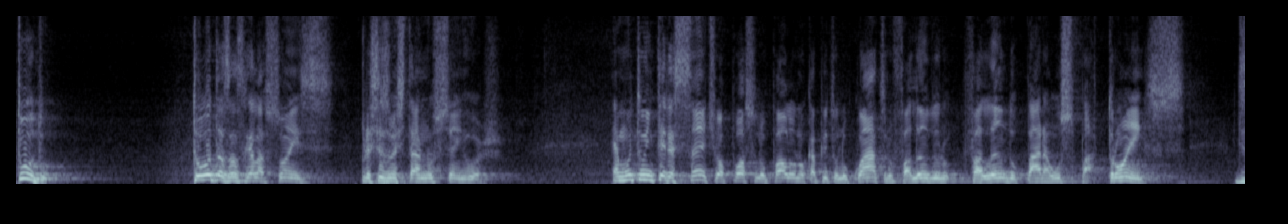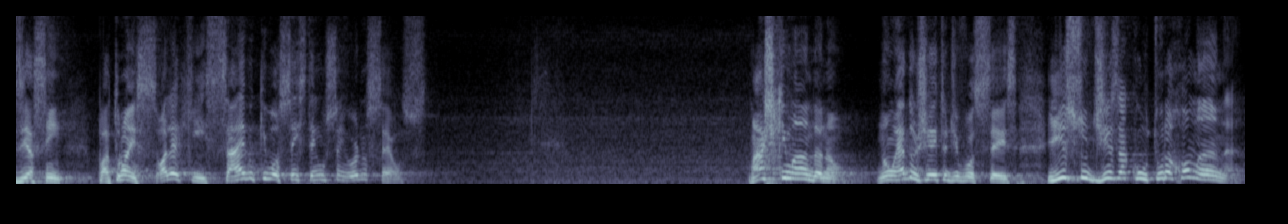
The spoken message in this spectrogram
Tudo. Todas as relações precisam estar no Senhor. É muito interessante o apóstolo Paulo, no capítulo 4, falando, falando para os patrões, dizia assim: Patrões, olha aqui, saiba que vocês têm um Senhor nos céus. Não acho que manda, não. Não é do jeito de vocês. Isso diz a cultura romana.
